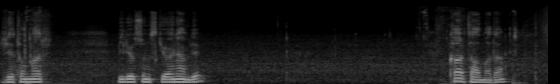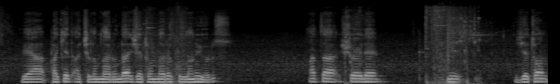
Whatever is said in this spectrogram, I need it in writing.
Jetonlar biliyorsunuz ki önemli. Kart almada veya paket açılımlarında jetonları kullanıyoruz. Hatta şöyle bir jeton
